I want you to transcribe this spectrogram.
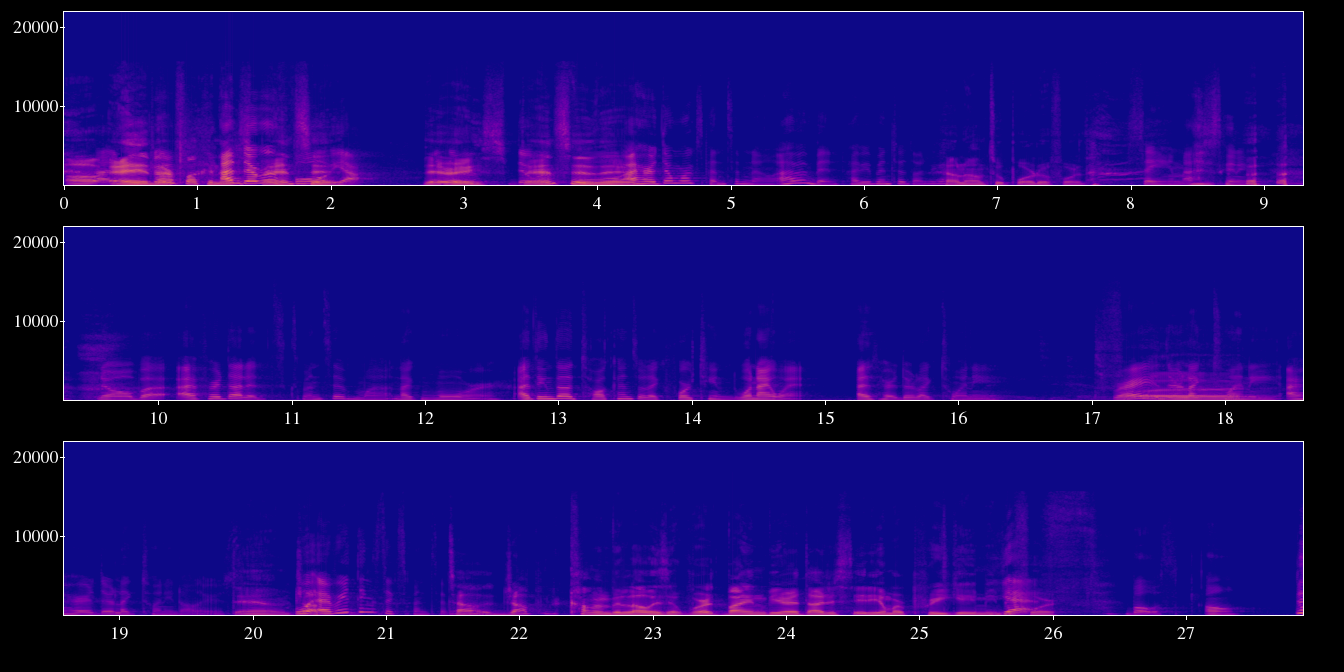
Oh, to hey, they're fucking And they were expensive. full. Yeah. They're They they were expensive full. there. I heard they're more expensive now. I haven't been. Have you been to Dodger? Hell no, I'm too poor to afford that. Same. I'm just kidding. no, but I've heard that it's expensive, like more. I think the tall cans are like 14 when I went. I heard they're like 20. Right? They're like 20. I heard they're like $20. Damn. Well, everything's expensive. tell, now. drop a comment below. Is it worth buying beer at Dodger Stadium or pre-gaming Yes. before? Both. Oh.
